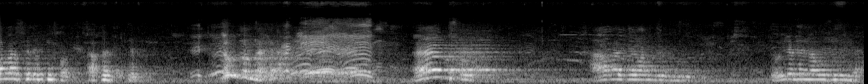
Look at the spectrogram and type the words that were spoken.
আল্লাহ ছেলে কি করে তাকে দেখে তো দেখে। সাহাবায়ে কেরামদের মুরব্বি। ওই জন্য নাউজুবিল্লাহ।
